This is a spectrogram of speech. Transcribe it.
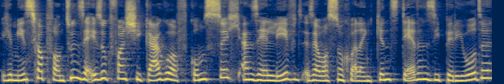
gemeenschap van toen. Zij is ook van Chicago afkomstig en zij, leefde, zij was nog wel een kind tijdens die periode.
